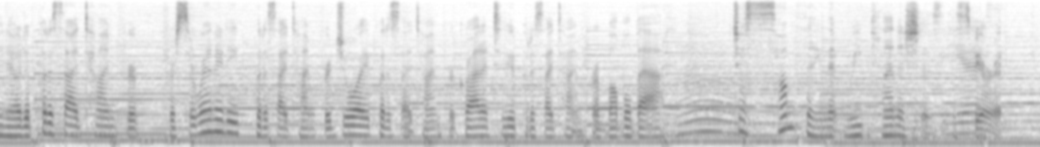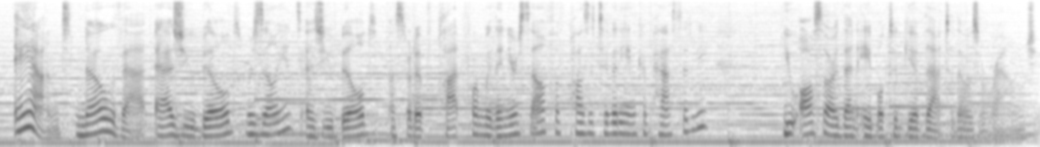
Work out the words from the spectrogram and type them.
You know, to put aside time for, for serenity, put aside time for joy, put aside time for gratitude, put aside time for a bubble bath. Mm. Just something that replenishes the yes. spirit. And know that as you build resilience, as you build a sort of platform within yourself of positivity and capacity, you also are then able to give that to those around you.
